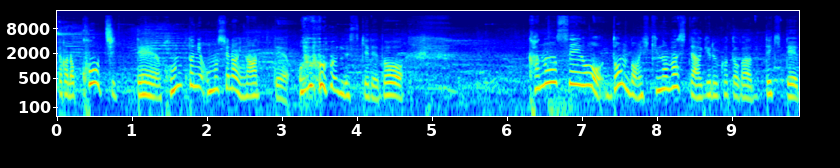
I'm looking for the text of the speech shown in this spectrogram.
だからコーチって本当に面白いなって思うんですけれど可能性をどんどん引き伸ばしてあげることができて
